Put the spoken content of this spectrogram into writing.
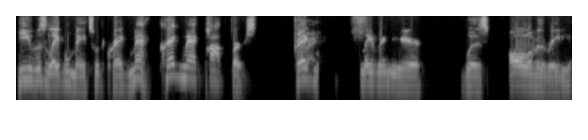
He was label mates with Craig Mack. Craig Mack popped first. Craig Right. Mack, Flavor in Your Ear was all over the radio.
